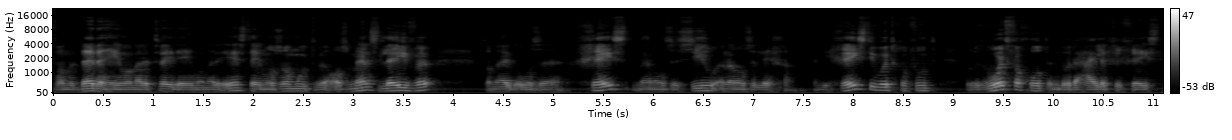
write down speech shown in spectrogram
van de derde hemel naar de tweede hemel, naar de eerste hemel. Zo moeten we als mens leven vanuit onze geest naar onze ziel en naar onze lichaam. En die geest die wordt gevoed door het woord van God en door de Heilige Geest,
